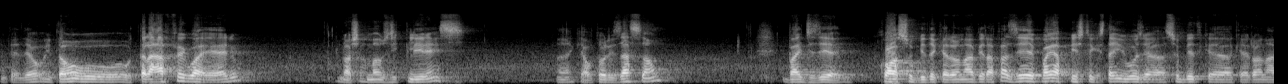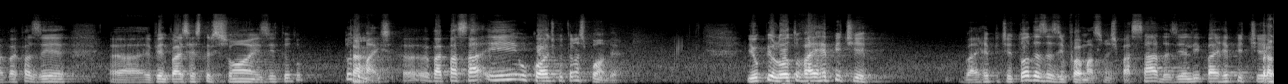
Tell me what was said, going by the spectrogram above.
entendeu? Então o, o tráfego aéreo, nós chamamos de clearance, né, que é autorização, vai dizer qual a subida que a aeronave irá fazer, qual é a pista que está em uso, a subida que a, que a aeronave vai fazer, uh, eventuais restrições e tudo, tudo tá. mais. Uh, vai passar e o código transponder. E o piloto vai repetir. Vai repetir todas as informações passadas e ele vai repetir para,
